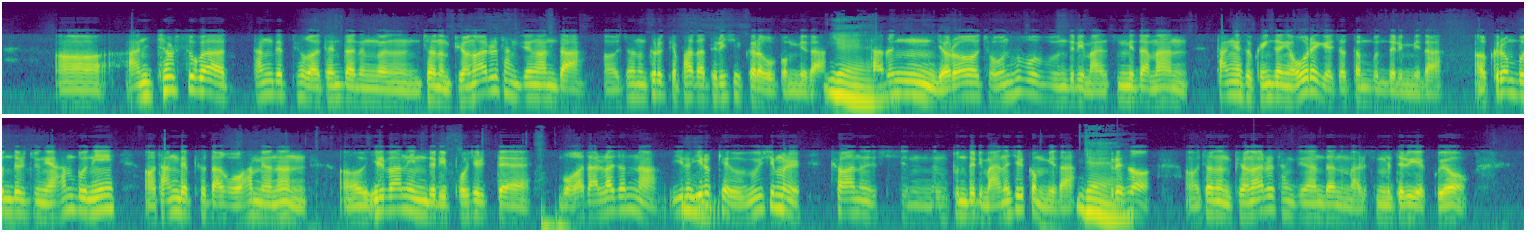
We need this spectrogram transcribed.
어 안철수가 당 대표가 된다는 것은 저는 변화를 상징한다. 어 저는 그렇게 받아들이실 거라고 봅니다. 예. 다른 여러 좋은 후보분들이 많습니다만 당에서 굉장히 오래 계셨던 분들입니다. 어, 그런 분들 중에 한 분이 어, 당 대표다고 하면은 어, 일반인들이 보실 때 뭐가 달라졌나 이러, 음. 이렇게 의구심을 표하시는 분들이 많으실 겁니다. 예. 그래서 어, 저는 변화를 상징한다는 말씀을 드리겠고요.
